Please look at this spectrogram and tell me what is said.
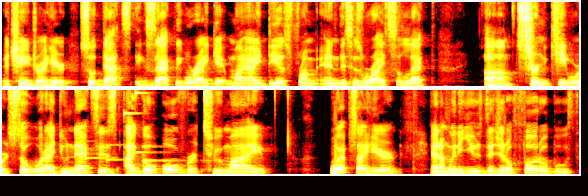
a change right here. So that's exactly where I get my ideas from. And this is where I select um, certain keywords. So what I do next is I go over to my website here and I'm going to use digital photo booth.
